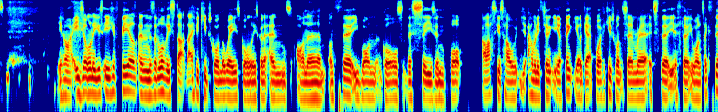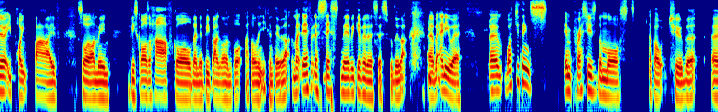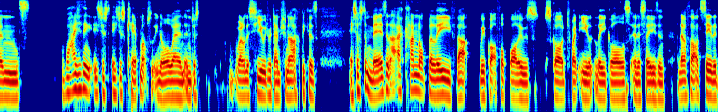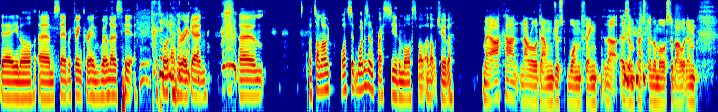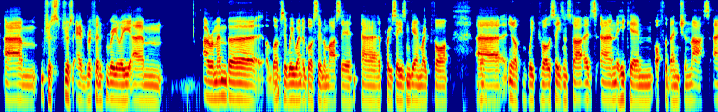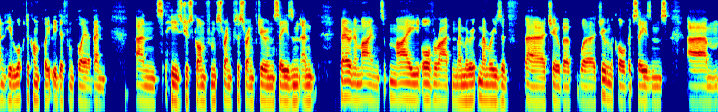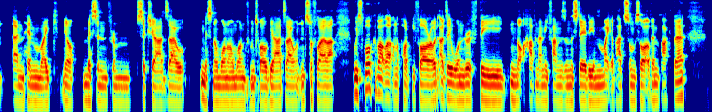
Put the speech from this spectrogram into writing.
you know, he's only, he feels, and there's a lovely stat that if he keeps going the way he's going, he's going to end on um, on 31 goals this season. But I'll ask you how how many you think you'll get, but if he keeps going at the same rate, it's 30 to 31. It's like 30.5. So, I mean, if he scores a half goal, then it'd be bang on. But I don't think you can do that. Might if an assist, maybe give an assist, we'll do that. Uh, but anyway, um, what do you think impresses the most about Chuba, and why do you think he's just he's just came from absolutely nowhere and, and just went on this huge redemption arc? Because it's just amazing. I cannot believe that we've got a footballer who's scored 20 league goals in a season. I never thought I'd see the day, you know, um, Sabre drinker in, we'll never see it ever again. Um, but Tom, what's it, what has impressed you the most about, about Chuba? Mate, I can't narrow down just one thing that has impressed me the most about him. Um, just, just everything really. Um, I remember, obviously, we went to go see the Marseille uh, pre-season game right before, uh, you know, week before the season started, and he came off the bench and that, and he looked a completely different player then, and he's just gone from strength to strength during the season. And bearing in mind, my overriding memory, memories of uh, Chuba were during the COVID seasons, um, and him like you know missing from six yards out missing a one on one from 12 yards out and stuff like that. We spoke about that on the pod before. I, I, do wonder if the not having any fans in the stadium might have had some sort of impact there.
